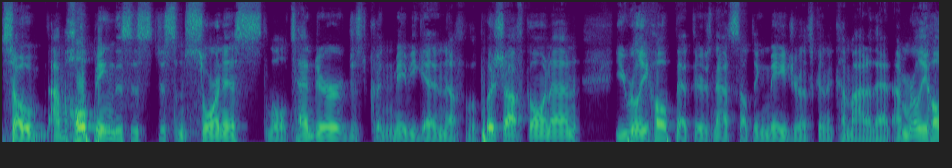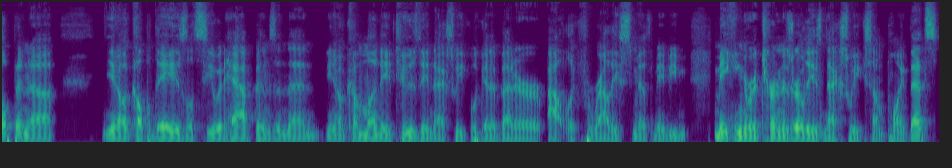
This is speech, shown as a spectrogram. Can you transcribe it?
So I'm hoping this is just some soreness, a little tender, just couldn't maybe get enough of a push off going on. You really hope that there's not something major that's going to come out of that. I'm really hoping, uh, you know, a couple days, let's see what happens. And then, you know, come Monday, Tuesday next week, we'll get a better outlook for Reilly Smith, maybe making a return as early as next week, some point. That's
